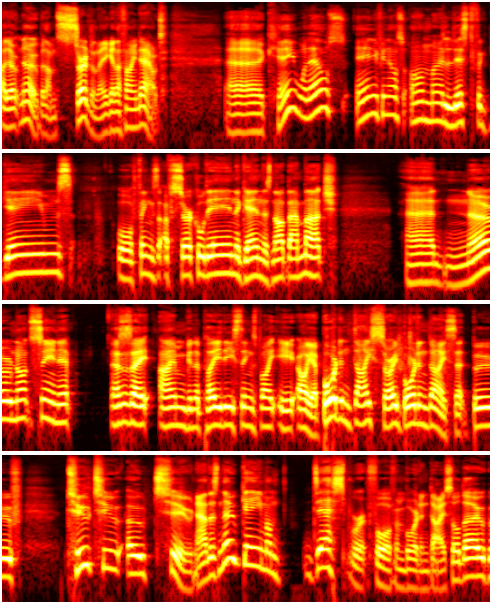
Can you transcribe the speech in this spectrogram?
I don't know, but I'm certainly going to find out. Okay, what else? Anything else on my list for games or things that I've circled in? Again, there's not that much. Uh, no, not seeing it as I say, I'm going to play these things by ear. Oh, yeah, Board and Dice. Sorry, Board and Dice at Booth 2202. Now, there's no game I'm desperate for from Board and Dice, although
